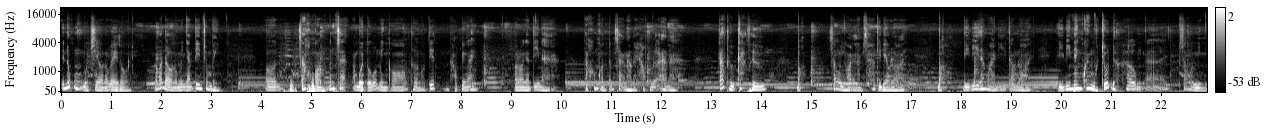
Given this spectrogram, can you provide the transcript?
đến lúc buổi chiều nó về rồi nó bắt đầu nó mới nhắn tin cho mình. Ờ, tao không còn tâm trạng. À, buổi tối bọn mình có thường có tiết học tiếng anh. Và nó nhắn tin là tao không còn tâm trạng nào để học nữa à? là các thứ các thứ. Bỏ. Xong mình hỏi làm sao thì đều nói bỏ đi đi ra ngoài đi tao nói. Thì đi nhanh quanh một chút được không? À, xong rồi mình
